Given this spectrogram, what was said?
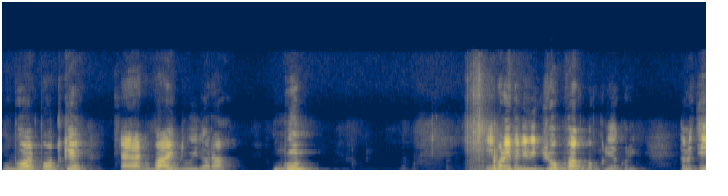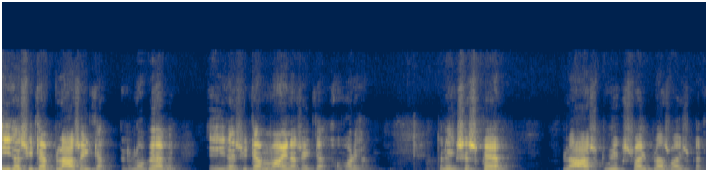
উভয় পদকে এক বাই দুই দ্বারা গুণ। এবার এটা যদি যোগ ভাগ প্রক্রিয়া করি, তাহলে এই রাশিটা প্লাস এইটা, এটা লবে হবে। এই রাশিটা মাইনাস এইটা, হরে হবে। তাহলে x square plus two x y plus y square.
